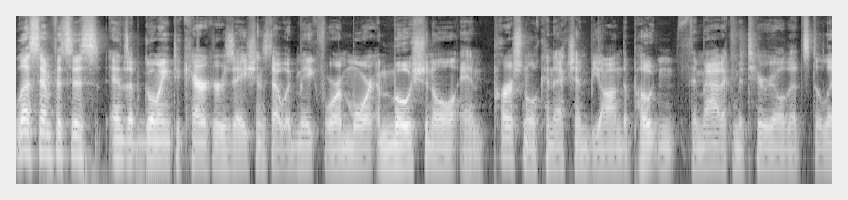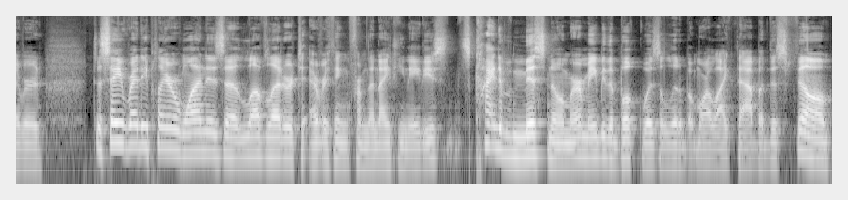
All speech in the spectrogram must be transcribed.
less emphasis ends up going to characterizations that would make for a more emotional and personal connection beyond the potent thematic material that's delivered. To say Ready Player One is a love letter to everything from the 1980s, it's kind of a misnomer. Maybe the book was a little bit more like that, but this film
